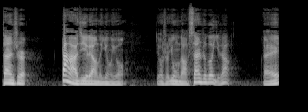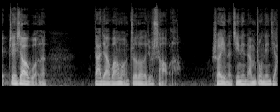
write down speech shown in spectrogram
但是大剂量的应用就是用到三十克以上。哎，这效果呢，大家往往知道的就少了。所以呢，今天咱们重点讲，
